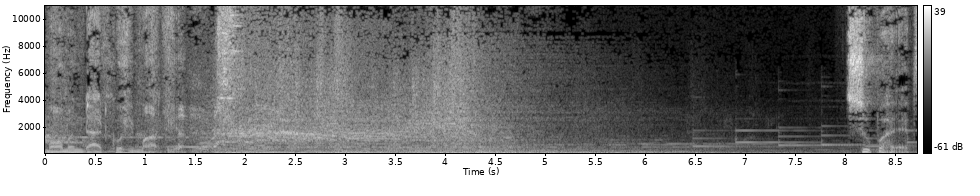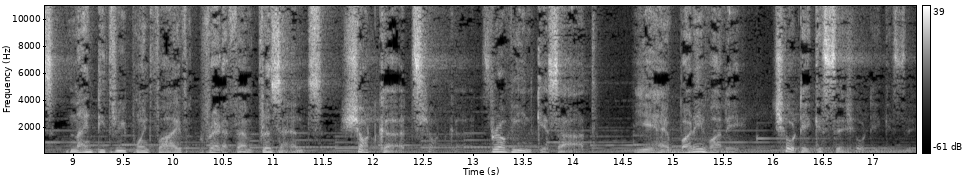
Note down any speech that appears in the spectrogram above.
मॉम एंड डैड को ही मार दिया। Super hits 93.5 red FM presents shortcuts Praveen के साथ ये है बड़े वाले छोटे किस्से। छोटे किस्से।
